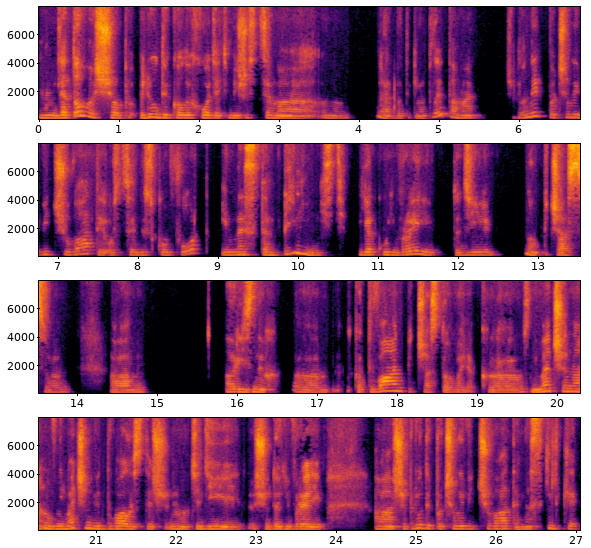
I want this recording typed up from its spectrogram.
Для того, щоб люди, коли ходять між цими ну, якби такими плитами, щоб вони почали відчувати ось цей дискомфорт і нестабільність, яку євреї тоді ну, під час е, ем, різних катувань, під час того, як е, з Німеччини, ну, в Німеччині відбувалися те, що, ну, ті дії щодо євреїв, щоб люди почали відчувати, наскільки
